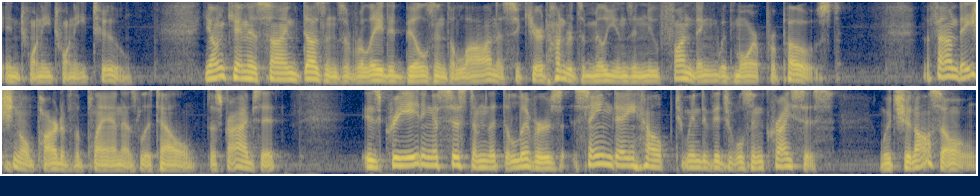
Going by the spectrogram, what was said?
in 2022. Youngkin has signed dozens of related bills into law and has secured hundreds of millions in new funding, with more proposed. The foundational part of the plan, as Littel describes it, is creating a system that delivers same day help to individuals in crisis, which should also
